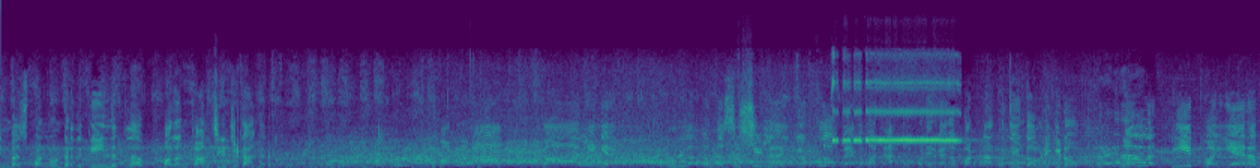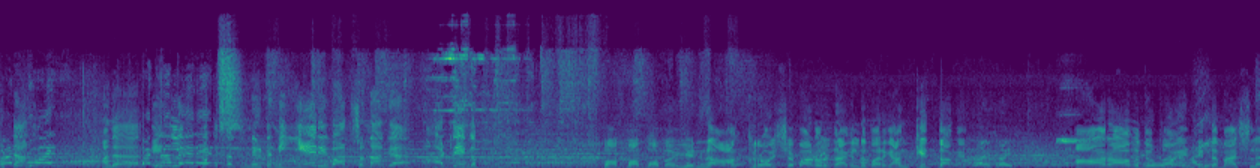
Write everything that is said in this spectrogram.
இன்வெஸ்ட் பண்ணுன்றதுக்கு இந்த இடத்துல பலன் காமிச்சுக்கிட்டு இருக்காங்க சுஷில எவ்வளவு வேகமா டாக்கிள் பண்ணிருக்காங்க பட்டான்றதையும் கவனிக்கணும். நல்ல டீப்பா ஏற விட்டாங்க. அந்த இன்லைன் பக்கத்துல நின்னுகிட்டு நீ ஏறி வான்னு சொன்னாங்க. அடேங்கப்பா. பாப்பா பாப்பா என்ன ஆக்ரோஷமான ஒரு டாக்கல் பாருங்க. அங்கித் தாங்க. ஆறாவது பாயிண்ட் இந்த மேட்ச்ல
